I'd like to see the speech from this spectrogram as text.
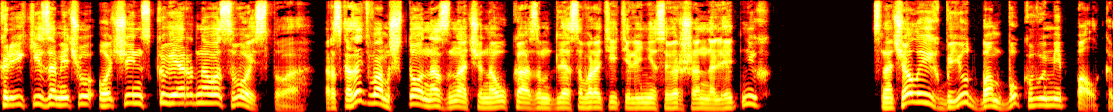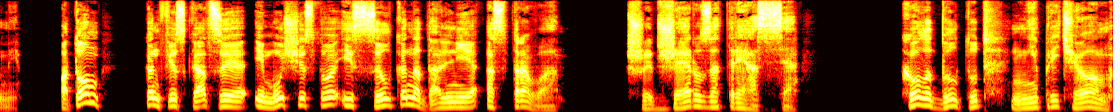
Крики, замечу, очень скверного свойства. Рассказать вам, что назначено указом для совратителей несовершеннолетних?» Сначала их бьют бамбуковыми палками. Потом конфискация имущества и ссылка на дальние острова. Шиджеру затрясся. Холод был тут ни при чем.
